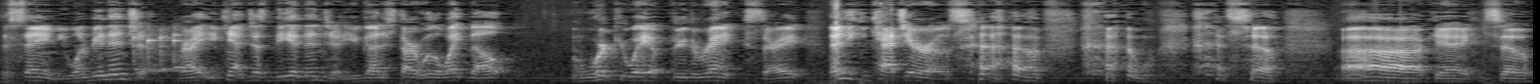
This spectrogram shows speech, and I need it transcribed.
The same. You want to be a ninja, right? You can't just be a ninja. You got to start with a white belt work your way up through the ranks, right? Then you can catch arrows. so, uh, okay, so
